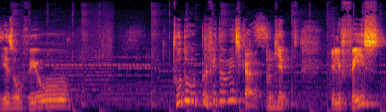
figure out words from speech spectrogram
resolveu tudo perfeitamente, cara. Sim. Porque ele fez.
